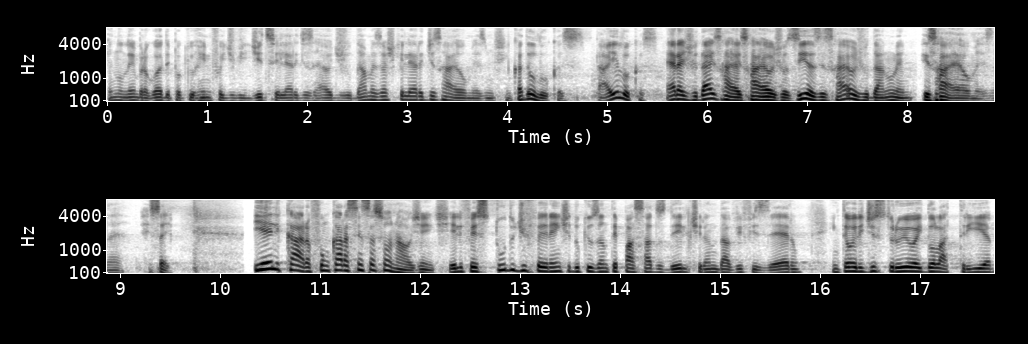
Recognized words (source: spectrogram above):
Eu não lembro agora, depois que o reino foi dividido, se ele era de Israel ou de Judá, mas acho que ele era de Israel mesmo. Enfim, cadê o Lucas? Tá aí, Lucas? Era Judá, Israel. Israel, Josias, Israel, Judá, não lembro. Israel mesmo, né? É isso aí. E ele, cara, foi um cara sensacional, gente. Ele fez tudo diferente do que os antepassados dele, tirando Davi, fizeram. Então ele destruiu a idolatria.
